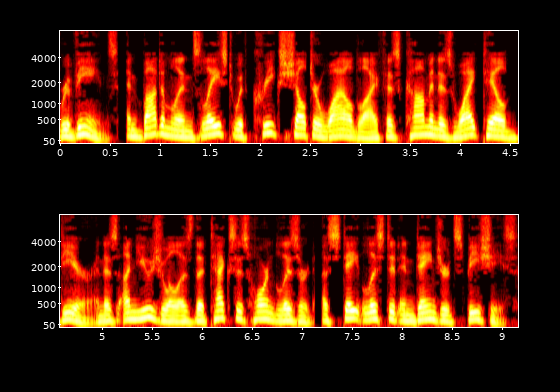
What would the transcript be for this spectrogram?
ravines, and bottomlands laced with creeks shelter wildlife as common as white tailed deer and as unusual as the Texas horned lizard, a state listed endangered species.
